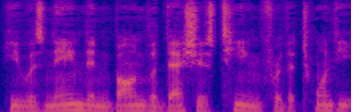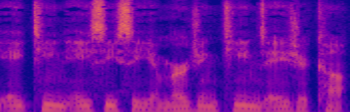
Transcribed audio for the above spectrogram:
he was named in Bangladesh's team for the 2018 ACC Emerging Teams Asia Cup.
